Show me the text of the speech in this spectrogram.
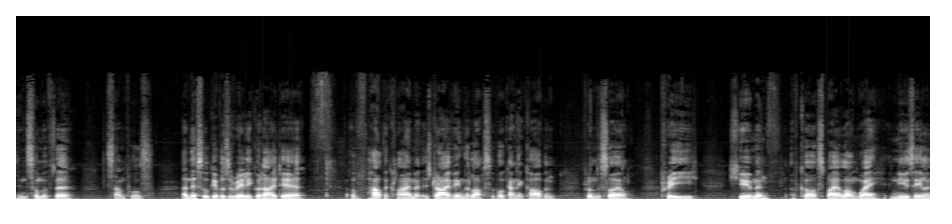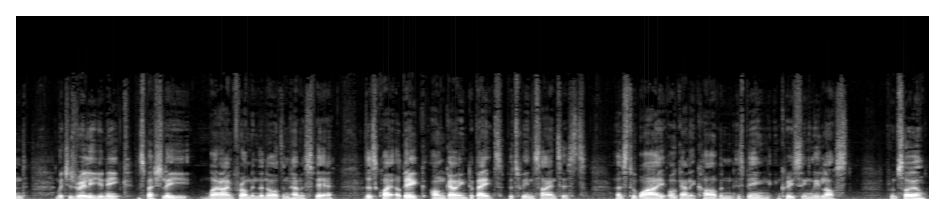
in some of the samples. And this will give us a really good idea of how the climate is driving the loss of organic carbon from the soil. Pre human, of course, by a long way in New Zealand, which is really unique, especially where I'm from in the Northern Hemisphere. There's quite a big ongoing debate between scientists as to why organic carbon is being increasingly lost from soil,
